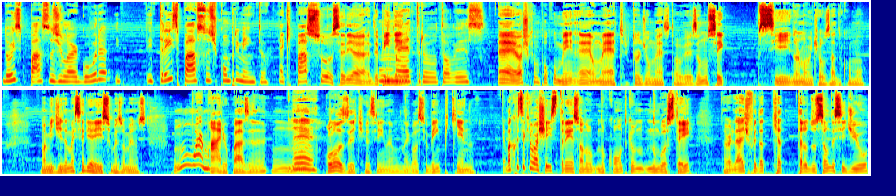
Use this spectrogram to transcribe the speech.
dois passos de largura e, e três passos de comprimento. É, que passo seria dependendo... Um metro, talvez. É, eu acho que um pouco menos. É, um metro, em torno de um metro, talvez. Eu não sei se normalmente é usado como uma medida, mas seria isso, mais ou menos um armário quase, né? Um é. closet, assim, né? Um negócio bem pequeno. Uma coisa que eu achei estranha só no, no conto, que eu não gostei, na verdade, foi da, que a tradução decidiu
